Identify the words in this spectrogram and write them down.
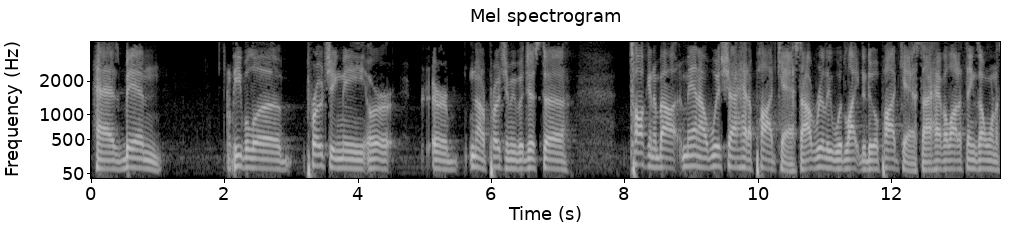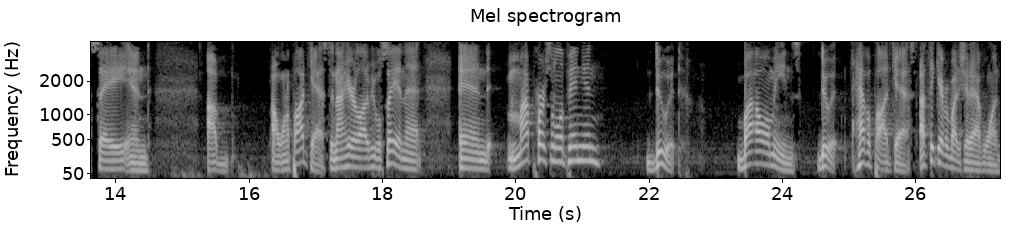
has been people uh, approaching me or or not approaching me, but just uh, talking about, man, I wish I had a podcast. I really would like to do a podcast. I have a lot of things I want to say, and I I want a podcast. And I hear a lot of people saying that. And my personal opinion, do it. By all means, do it. Have a podcast. I think everybody should have one.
